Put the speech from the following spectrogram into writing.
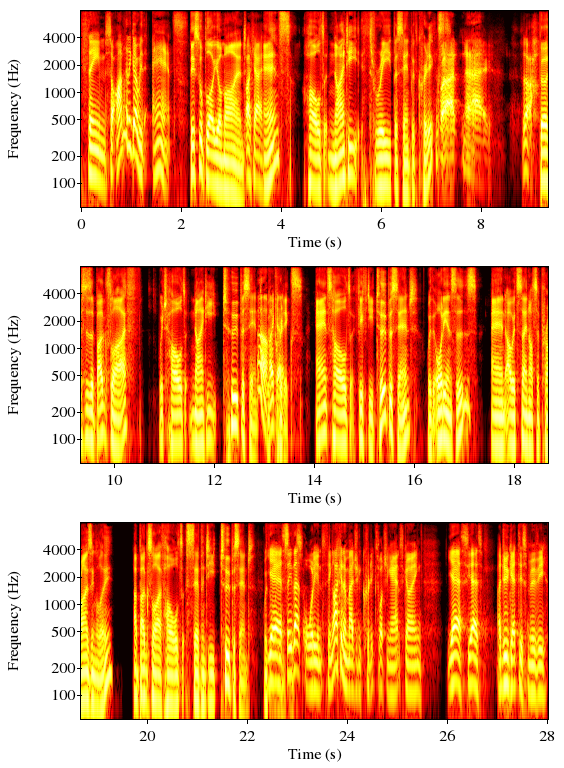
theme. So I'm going to go with Antz. This will blow your mind. Okay. Antz holds 93% with critics But no. Ugh. versus A Bug's Life, which holds 92% Oh, with okay. critics. Antz holds 52% with audiences, and I would say, not surprisingly, A Bug's Life holds 72% with Yeah, audiences. see that audience thing. I can imagine critics watching Antz going, "Yes, yes, I do get this movie.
